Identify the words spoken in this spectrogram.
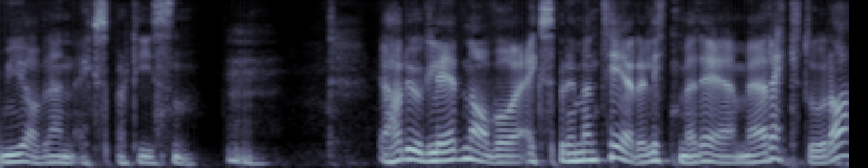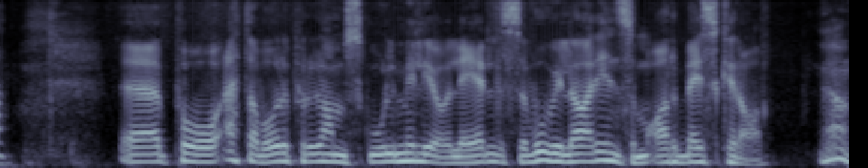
mye av den ekspertisen. Mm. Jeg hadde jo gleden av å eksperimentere litt med det med rektorer eh, på et av våre program Skolemiljø og ledelse, hvor vi la det inn som arbeidskrav. Ja.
